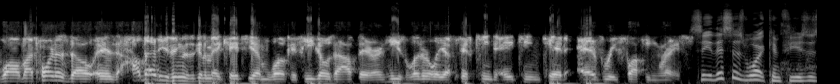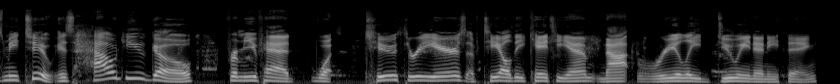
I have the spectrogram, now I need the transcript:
Well, my point is though is how bad do you think this is going to make KTM look if he goes out there and he's literally a 15 to 18 kid every fucking race? see. This is what confuses me too. Is how do you go from you've had what two, three years of TLD KTM not really doing anything.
